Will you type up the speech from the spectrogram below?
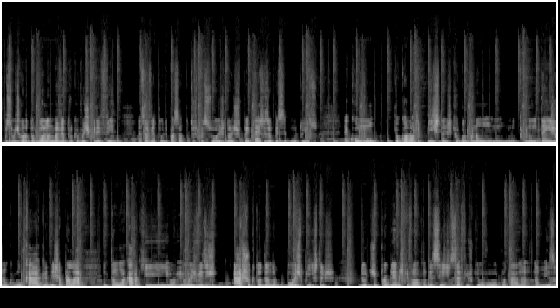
Principalmente quando eu tô bolando uma aventura que eu vou escrever essa aventura e passar para outras pessoas, durante os playtests eu percebo muito isso. É comum que eu coloque pistas que o grupo não, não, entende, não, ou caga, deixa para lá. Então acaba que eu, eu às vezes acho que tô dando boas pistas do, de problemas que vão acontecer, de desafios que eu vou botar na, na mesa,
